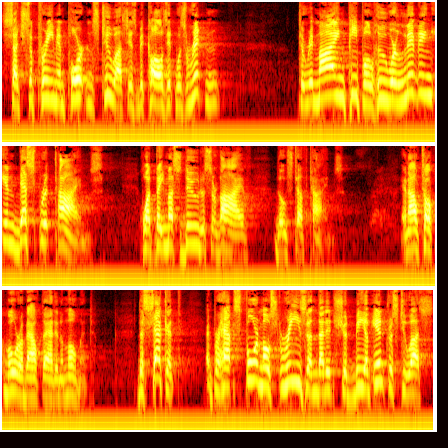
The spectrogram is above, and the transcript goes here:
such supreme importance to us is because it was written to remind people who were living in desperate times what they must do to survive those tough times. And I'll talk more about that in a moment. The second and perhaps foremost reason that it should be of interest to us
